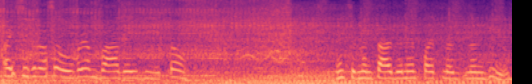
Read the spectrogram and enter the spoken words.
Bicycle crossover ang bagay dito. Yung sementado na yung part na nandun eh.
